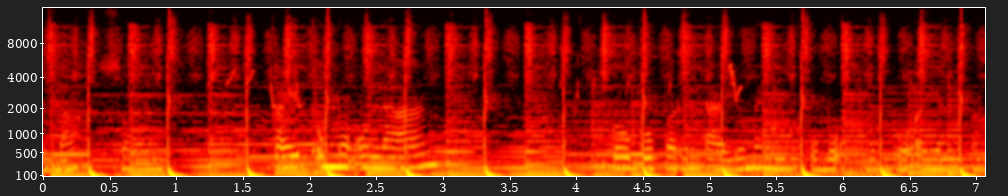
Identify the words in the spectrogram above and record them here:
nila. So, kahit umuulan, go-go pa rin tayo. May mga kubo-kubo. Ayan, bakit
